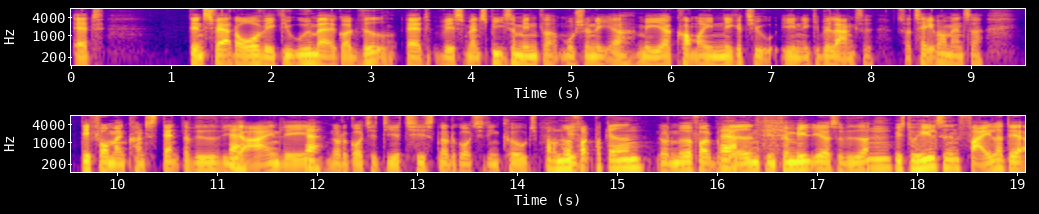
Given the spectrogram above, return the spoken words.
at den svært overvægtige udmærket godt ved, at hvis man spiser mindre, motionerer mere, kommer i en negativ energibalance, så taber man sig. Det får man konstant at vide via ja. egen læge, ja. når du går til diætist, når du går til din coach. Når du møder hvis, folk på gaden. Når du møder folk på ja. gaden, din familie osv. Mm. Hvis du hele tiden fejler der,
